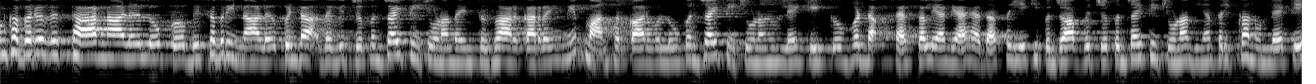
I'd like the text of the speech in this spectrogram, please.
ਹੁਣ ਖਬਰ ਵਿਸਥਾਰ ਨਾਲ, ਲੋਕ ਬੇਸਬਰੀ ਨਾਲ ਪਿੰਡਾਂ ਦੇ ਵਿੱਚ ਪੰਚਾਇਤੀ ਚੋਣਾਂ ਦਾ ਇੰਤਜ਼ਾਰ ਕਰ ਰਹੇ ਨੇ। ਮਾਨ ਸਰਕਾਰ ਵੱਲੋਂ ਪੰਚਾਇਤੀ ਚੋਣਾਂ ਨੂੰ ਲੈ ਕੇ ਇੱਕ ਵੱਡਾ ਫੈਸਲਾ ਲਿਆ ਗਿਆ ਹੈ। ਦੱਸ ਦਈਏ ਕਿ ਪੰਜਾਬ ਵਿੱਚ ਪੰਚਾਇਤੀ ਚੋਣਾਂ ਦੀਆਂ ਤਰੀਕਾਂ ਨੂੰ ਲੈ ਕੇ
